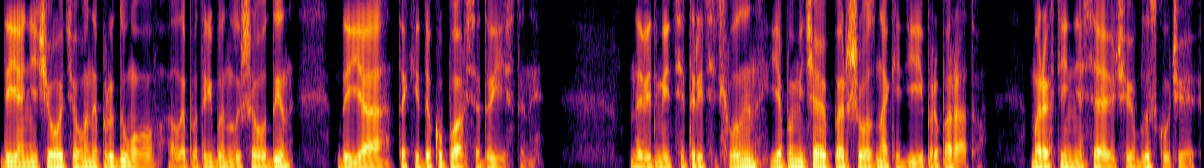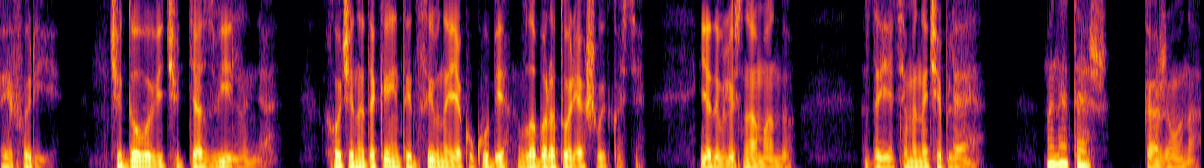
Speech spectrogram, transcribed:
де я нічого цього не придумував, але потрібен лише один, де я таки докупався до істини. На відмітці 30 хвилин я помічаю перші ознаки дії препарату, мерехтіння сяючої блискучої ейфорії, чудове відчуття звільнення, хоч і не таке інтенсивне, як у кубі в лабораторіях швидкості. Я дивлюсь на Аманду. Здається, мене чіпляє, Мене теж. каже вона.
